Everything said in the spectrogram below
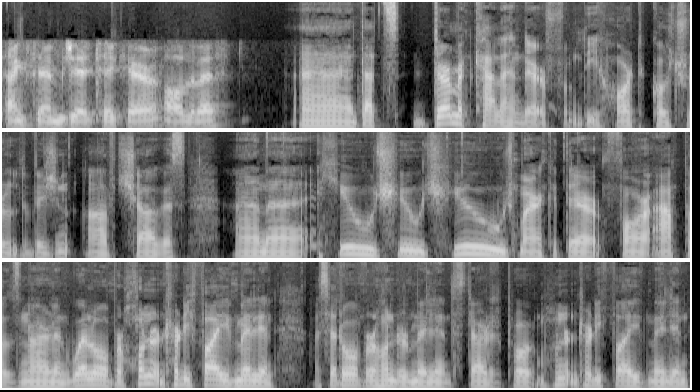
Thanks, MJ. Take care. All the best. Uh, that's Dermot Callaghan there from the Horticultural Division of Teagasc. And a huge, huge, huge market there for apples in Ireland. Well over 135 million. I said over 100 million the start the programme, 135 million.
